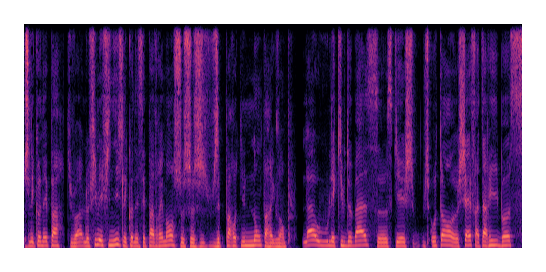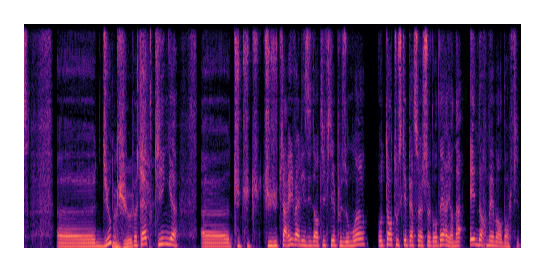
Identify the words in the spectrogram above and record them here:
je les connais pas, tu vois. Le film est fini, je les connaissais pas vraiment. Je, j'ai pas retenu de nom, par exemple. Là où l'équipe de base, euh, ce qui est ch- autant euh, chef, Atari, boss, euh, Duke, Duke. peut-être, King, euh, tu, tu, tu, tu arrives à les identifier plus ou moins. Autant tout ce qui est personnage secondaire, il y en a énormément dans le film.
